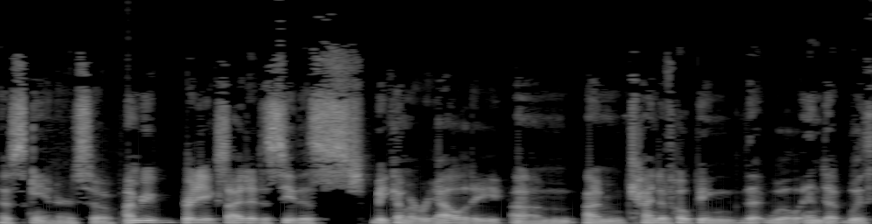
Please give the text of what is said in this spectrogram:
of scanner. So I'm pretty excited to see this become a reality. Um, I'm kind of hoping that we'll end up with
